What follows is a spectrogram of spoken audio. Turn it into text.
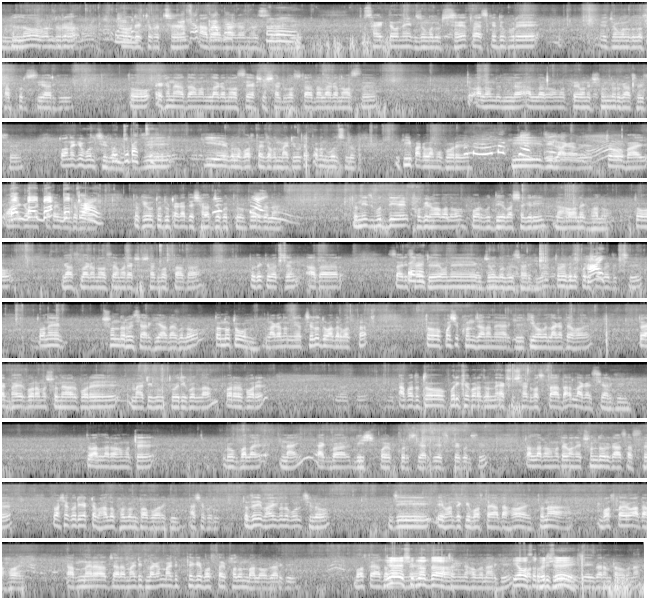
Hello বন্ধুরা তো দেখতে পাচ্ছেন আদা লাগানো হয়েছে তো সাইড দিয়ে অনেক জঙ্গল উঠছে তো আজকে দুপুরে এই জঙ্গলগুলো সাফ করছি আর কি। তো এখানে আদা আমার লাগানো আছে একশো ষাট বস্তা আদা লাগানো আছে। তো আলহামদুলিল্লাহ আল্লাহ রহমতে অনেক সুন্দর গাছ হয়েছে। তো অনেকে বলছিল যে কি এগুলো বস্তায় যখন মাটি ওঠে তখন বলছিল কি পাগলামো করে? কি যে লাগাবে? তো ভাই অনেকে অনেক কথাই বলতে পারে। তো কেউ তো দু টাকা দিয়ে সাহায্য করতে পারবে না। তো নিজ বুদ্ধি ফকির হওয়া ভালো পর বুদ্ধি বাদশাগিরি না হওয়া অনেক ভালো। তো গাছ লাগানো আছে আমার একশো ষাট বস্তা আদা। তো দেখতে পাচ্ছেন আদার চারি সাইডে অনেক জঙ্গল হয়েছে আর কি। তো এগুলো পরিষ্কার করে দিচ্ছি। তো অনেক সুন্দর হয়েছে আর কি আদাগুলো। তো নতুন লাগানোর নিয়ত ছিল দু হাজার বস্তা। তো প্রশিক্ষণ জানা নেয় আর কি, কীভাবে লাগাতে হয়। তো এক ভাইয়ের পরামর্শ নেওয়ার পরে মাটিগুলো তৈরি করলাম, করার পরে আপাতত পরীক্ষা করার জন্য একশো ষাট বস্তা আদা লাগাইছি আর কি। তো আল্লাহ রহমতে রোগবালায় নাই, একবার বিষ প্রয়োগ করছি আর কি স্প্রে করছি। তো আল্লাহ রহমতে অনেক সুন্দর গাছ আছে। তো আশা করি একটা ভালো ফলন পাবো আর কি, আশা করি। তো যেই ভাইগুলো বলছিল যে এভান যে কি বস্তায় আদা হয় তো না বস্তায়ও আদা হয়। আপনারা যারা মাটিতে লাগান মাটির থেকে বস্তায় ফলন ভালো হবে আর কি। বস্তায় আদা হবে না আর কি। যে এই ব্যারামটা হবে না।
